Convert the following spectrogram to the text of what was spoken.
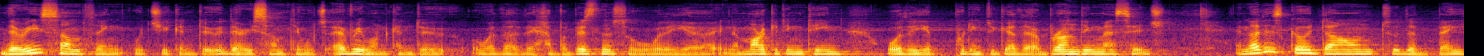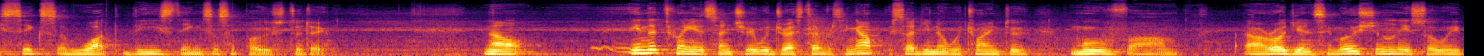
There is something which you can do, there is something which everyone can do, whether they have a business or whether you're in a marketing team, whether you're putting together a branding message. And that is go down to the basics of what these things are supposed to do. Now, in the 20th century, we dressed everything up. We said, you know, we're trying to move um, our audience emotionally, so we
